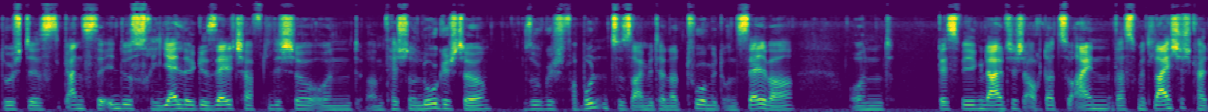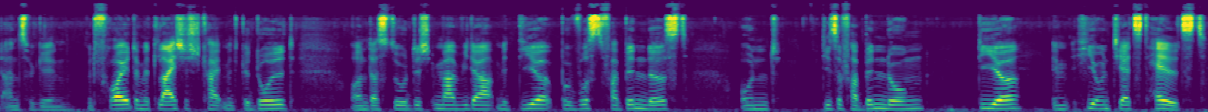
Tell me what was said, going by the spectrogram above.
durch das ganze industrielle, gesellschaftliche und ähm, technologische so verbunden zu sein mit der Natur, mit uns selber. Und deswegen lade ich auch dazu ein, das mit Leichtigkeit anzugehen. Mit Freude, mit Leichtigkeit, mit Geduld. Und dass du dich immer wieder mit dir bewusst verbindest und diese Verbindung dir im Hier und Jetzt hältst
